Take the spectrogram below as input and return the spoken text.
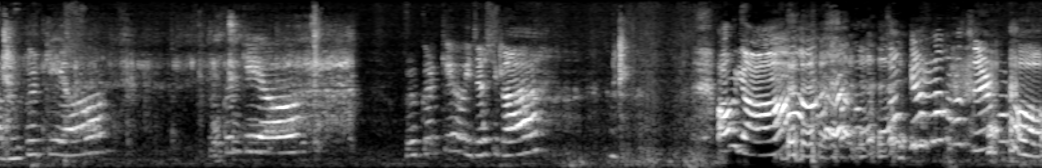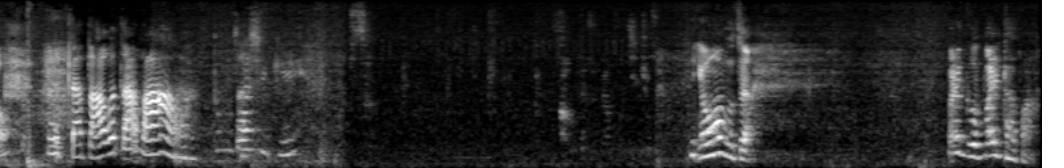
자 물 끌게요. 물 끌게요. 물 끌게요 이 자식아. 아우 야. 무섭게 하려고 그러지 일부러. 나 나오잖아. 똥자식이. 영화 보자. 빨리 그거 빨리 닫아.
